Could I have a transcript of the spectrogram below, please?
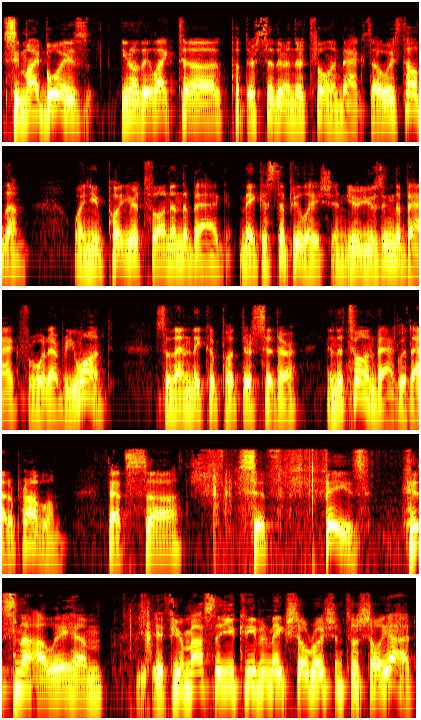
See, my boys, you know, they like to put their siddur in their tefillin bags. I always tell them, when you put your tefillin in the bag, make a stipulation, you're using the bag for whatever you want. So then they could put their siddur in the tefillin bag without a problem. That's uh, sif beis. Hisna alehem. If you're masna, you can even make shel rosh until shel yad.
